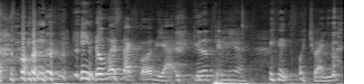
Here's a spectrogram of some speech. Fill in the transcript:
y no me sacó de ahí. ¿Qué edad tenía? Ocho años.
